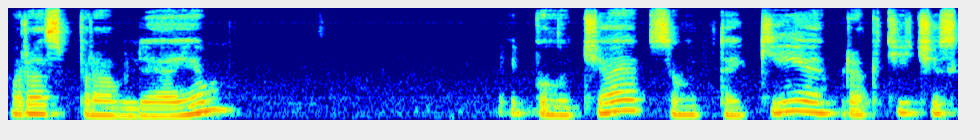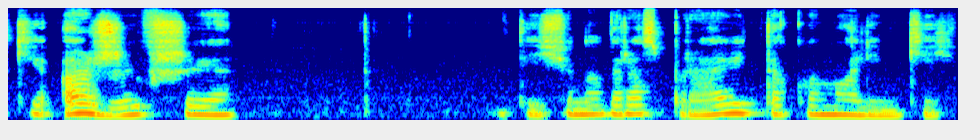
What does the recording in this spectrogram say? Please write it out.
расправляем. И получаются вот такие практически ожившие. Это еще надо расправить такой маленький.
